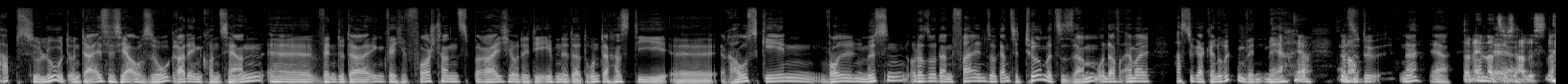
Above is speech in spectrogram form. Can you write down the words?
Absolut. Und da ist es ja auch so, gerade in Konzernen, äh, wenn du da irgendwelche Vorstandsbereiche oder die Ebene darunter hast, die äh, rausgehen wollen müssen oder so, dann fallen so ganze Türme zusammen und auf einmal hast du gar keinen Rückenwind mehr. Ja, genau. Also du, ne? ja. Dann ändert sich ja. alles.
